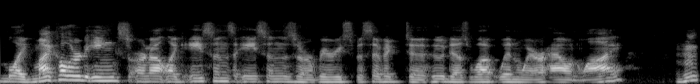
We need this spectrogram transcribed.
like my colored inks are not like Aeson's. Aeson's are very specific to who does what, when, where, how, and why. Mhm.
